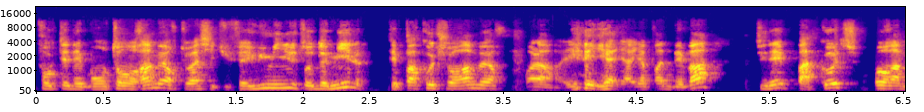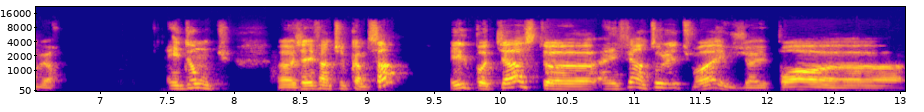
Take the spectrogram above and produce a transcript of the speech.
faut que tu aies des bons temps au rameur. Tu vois, si tu fais 8 minutes au 2000, tu n'es pas coach au rameur. Voilà, il n'y a, pas de débat. Tu n'es pas coach au rameur. Et donc, euh, j'avais fait un truc comme ça. Et le podcast euh, avait fait un tollé, tu vois. Et j'avais pas.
